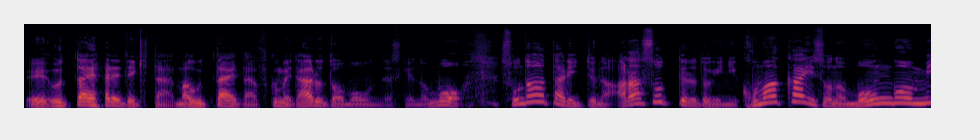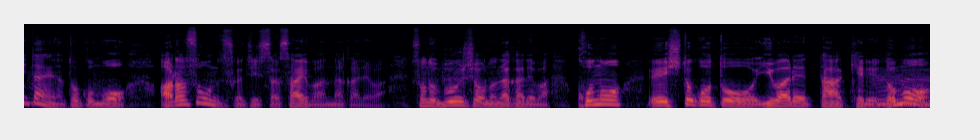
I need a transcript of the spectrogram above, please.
えー、訴えられてきた、まあ、訴えた含めてあると思うんですけどもその辺りっていうのは争ってる時に細かいその文言みたいなとこも争うんですか実際裁判の中では。その文章の中ではこの、えー、一言を言われたけれども、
